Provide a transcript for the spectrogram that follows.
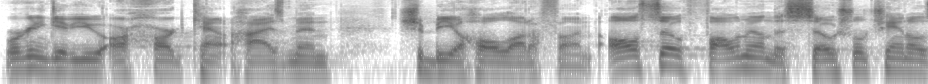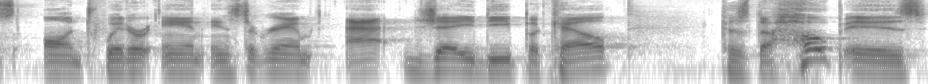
we're going to give you our hard count Heisman. Should be a whole lot of fun. Also, follow me on the social channels on Twitter and Instagram at JD PicKell, because the hope is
